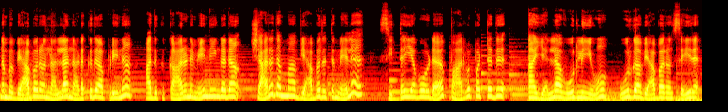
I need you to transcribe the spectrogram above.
நம்ம வியாபாரம் நல்லா நடக்குது அப்படின்னா அதுக்கு காரணமே நீங்க தான். சாரதம்மா வியாபாரத்து மேல சித்தையவோட பார்வைப்பட்டது. நான் எல்லா ஊர்லயும் ஊர்கா வியாபாரம் செய்யறேன்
